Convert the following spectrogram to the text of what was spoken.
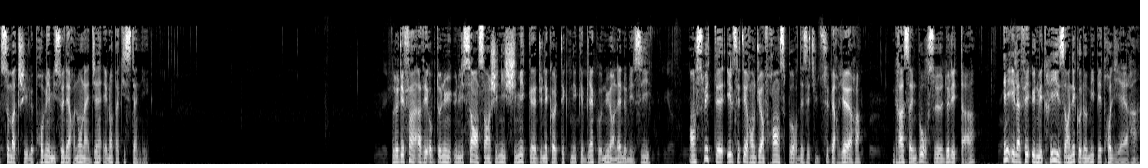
Sumatri, le premier missionnaire non indien et non pakistani. Le défunt avait obtenu une licence en génie chimique d'une école technique bien connue en Indonésie. Ensuite, il s'était rendu en France pour des études supérieures grâce à une bourse de l'État et il a fait une maîtrise en économie pétrolière.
